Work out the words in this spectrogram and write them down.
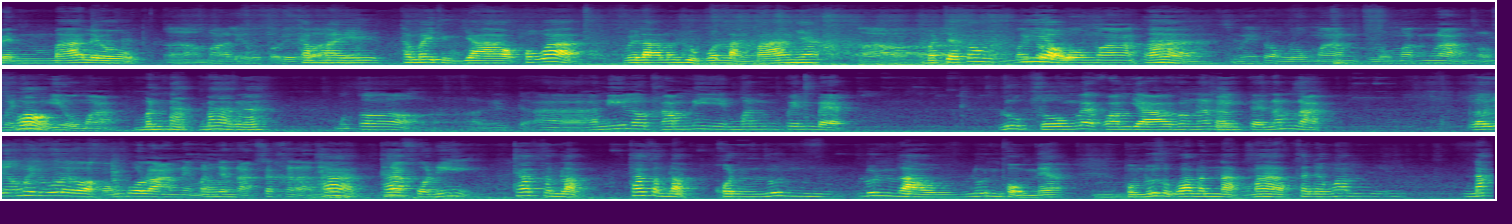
เป็นม้าเร็วอ่าม้าเร็วเขาเรียกทำว่าไมทำไมถึงยาว เพราะว่าเวลาเราอยู่บนหลังม้าเนี้ย อ่ามันจะต้องไม่เอี้ต้ยอว งลงมาอ่า ไม่ต้องลงมาลงมาข้างล่างเราไม่พ่ต้อ องเอี้ยวมาก มันหนักมากนะ มันก็อ่าอันนี้เราทำนี่มันเป็นแบบรูปทรงและความยาวเท่านั้นครัเอบงแต่น้ำหนัก เรายังไม่รู้เลยว่าของโบราณเนี่ยมันจะหนักสักขนาดไหนถ้าถ้า หนักกว่านี้ถ้าสำหรับ ถ้าสำหรับคนรุ่นรุ่นเรารุ่นผมเนี่ยอืมผมรู้สึกว่ามันหนักมาก แสดงว่านัก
